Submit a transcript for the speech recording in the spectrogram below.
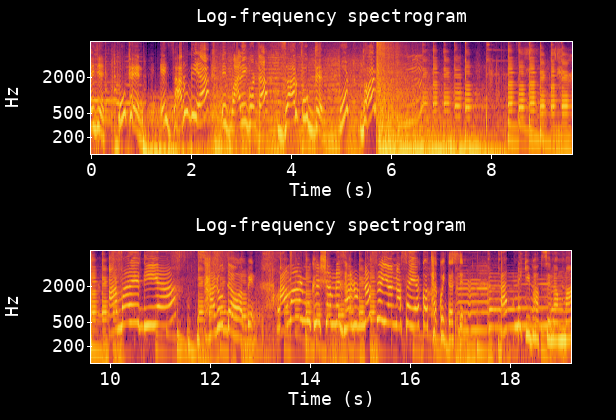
এই যে, উঠেন। এই ঝাড়ু দিয়া এই বাড়ি গোটা জার ফুক দেন। উঠ, ধর। আমারে দিয়া ঝাড়ু দেওয়াবেন। আমার মুখের সামনে ঝাড়ু নাচাইয়া নাচাইয়া কথা কইতাছেন। আপনি কি ভাবছেন আম্মা?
